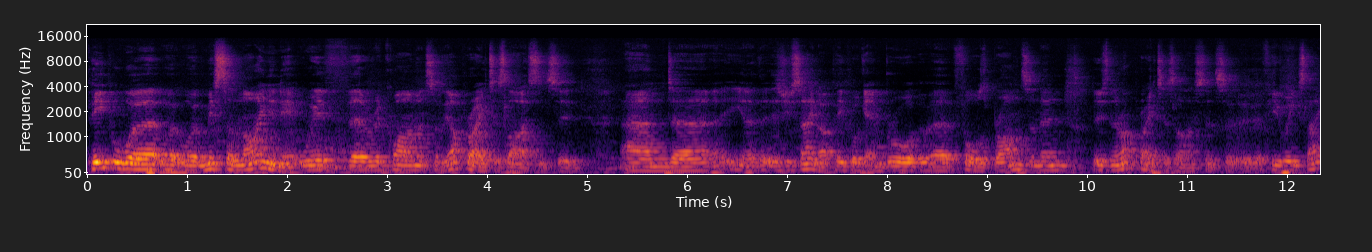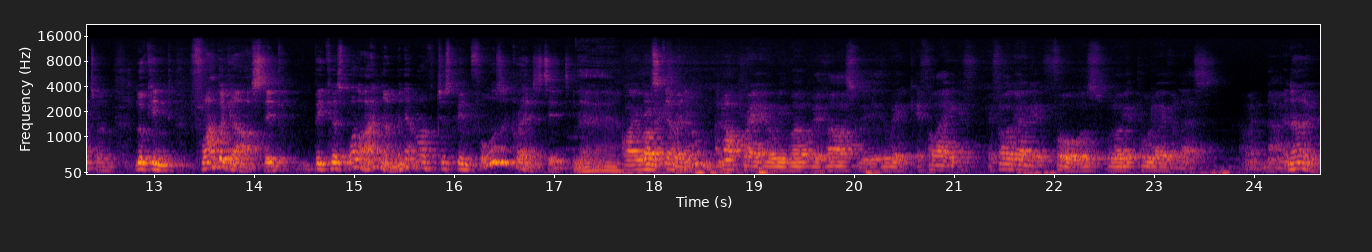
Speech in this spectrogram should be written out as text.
people were, were, were misaligning it with the requirements of the operator's licensing and uh, you know, as you say, like people getting brought uh, FORS bronze and then losing their operator's license a, a, few weeks later and looking flabbergasted because well, hang on a minute, I've just been FORS accredited. Yeah. What's going on? An operator we work with asked me the other week if I if, if I go and get FORS, will I get pulled over less? I went no. No,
